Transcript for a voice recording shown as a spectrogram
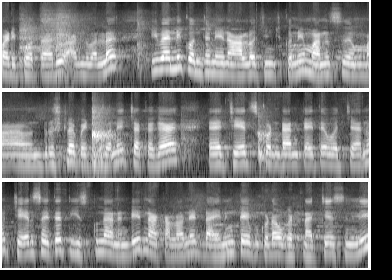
పడిపోతారు. అందువల్ల ఇవన్నీ కొంచెం నేను ఆలోచించుకొని మనసు మా దృష్టిలో పెట్టుకొని చక్కగా చైర్స్ కొనడానికి అయితే వచ్చాను. చైర్స్ అయితే తీసుకున్నానండి. నాకు అలానే డైనింగ్ టేబుల్ కూడా ఒకటి నచ్చేసింది.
